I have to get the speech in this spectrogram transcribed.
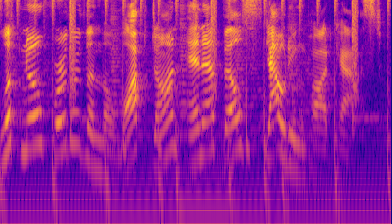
look no further than the Locked On NFL Scouting Podcast.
